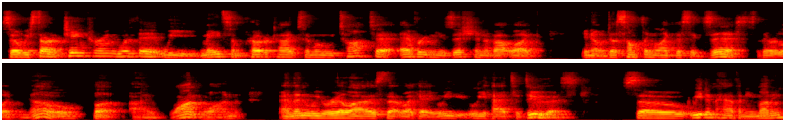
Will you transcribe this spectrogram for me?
So we started tinkering with it. We made some prototypes, and when we talked to every musician about like, you know, does something like this exist? They were like, no, but I want one. And then we realized that like, hey, we we had to do this. So we didn't have any money,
